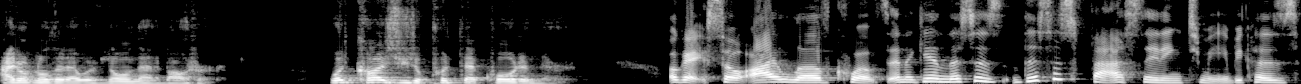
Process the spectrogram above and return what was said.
I don't know that I would have known that about her. What caused you to put that quote in there? Okay, so I love quotes. And again, this is this is fascinating to me because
